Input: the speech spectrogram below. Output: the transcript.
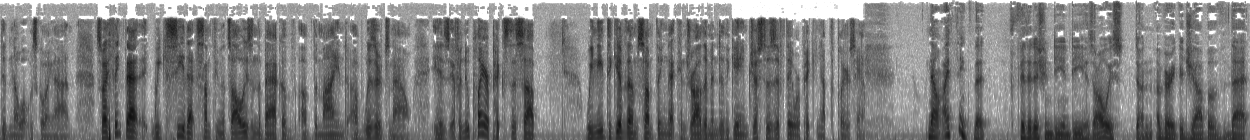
didn't know what was going on. So I think that we see that something that's always in the back of, of the mind of Wizards now is if a new player picks this up, we need to give them something that can draw them into the game just as if they were picking up the player's hand. Now, I think that fifth edition D and D has always done a very good job of that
